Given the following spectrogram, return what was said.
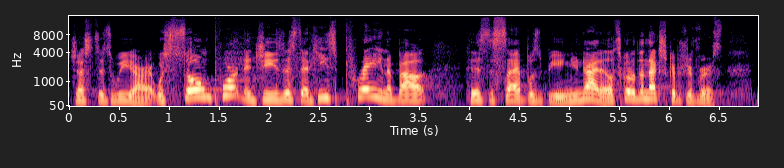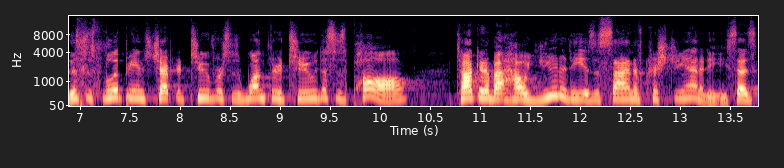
just as we are. It was so important to Jesus that he's praying about his disciples being united. Let's go to the next scripture verse. This is Philippians chapter 2, verses 1 through 2. This is Paul talking about how unity is a sign of Christianity. He says,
